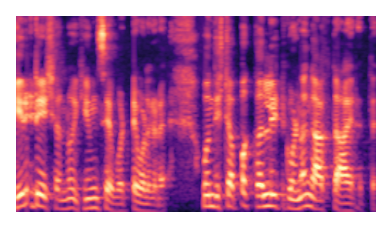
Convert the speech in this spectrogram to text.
ಇರಿಟೇಷನ್ನು ಹಿಂಸೆ ಹೊಟ್ಟೆ ಒಳಗಡೆ. ಒಂದಿಷ್ಟಪ್ಪ ಕಲ್ಲಿಟ್ಕೊಂಡಂಗೆ ಆಗ್ತಾ ಇರುತ್ತೆ.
